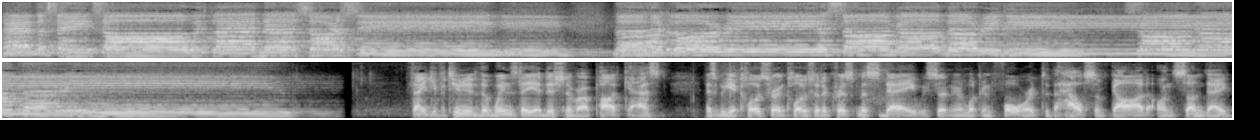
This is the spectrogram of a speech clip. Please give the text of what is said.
And the saints all with gladness are singing the glorious song of the redeemed, song of the redeemed. Thank you for tuning in to the Wednesday edition of our podcast. As we get closer and closer to Christmas Day, we certainly are looking forward to the house of God on Sunday.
